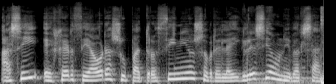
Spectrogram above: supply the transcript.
así ejerce ahora su patrocinio sobre la Iglesia Universal.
